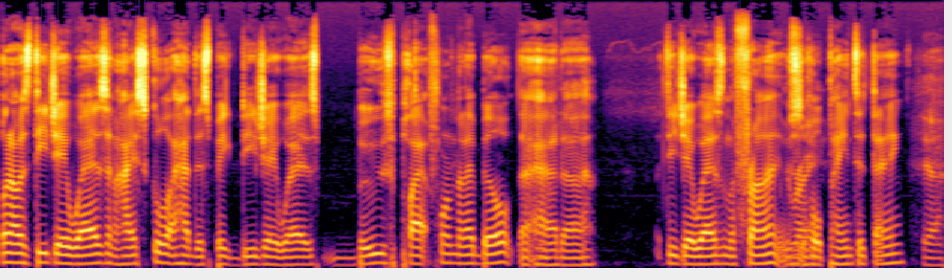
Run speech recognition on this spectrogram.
When I was DJ Wes in high school, I had this big DJ Wes booth platform that I built that had uh, DJ Wes in the front. It was a whole painted thing. Yeah.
